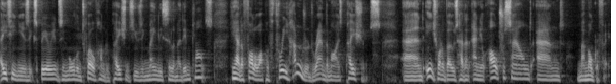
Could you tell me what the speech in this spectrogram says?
18 years experience in more than 1,200 patients using mainly Silimed implants. He had a follow-up of 300 randomized patients, and each one of those had an annual ultrasound and mammography.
